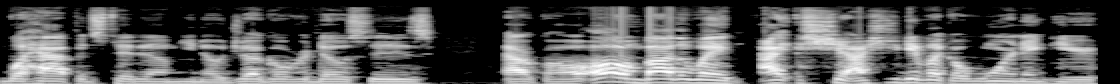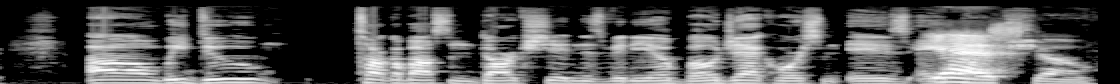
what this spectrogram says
What happens to them? You know, drug overdoses, alcohol. Oh, and by the way, I shit, I should give like a warning here. Um, we do talk about some dark shit in this video. BoJack Horseman is a Yes. show.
